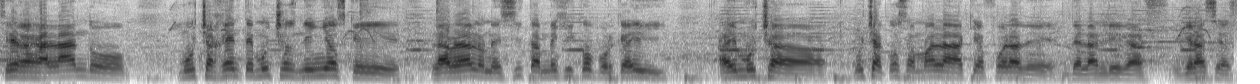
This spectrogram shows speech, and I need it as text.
siga jalando mucha gente, muchos niños que la verdad lo necesita México porque hay, hay mucha, mucha cosa mala aquí afuera de, las ligas. Gracias.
